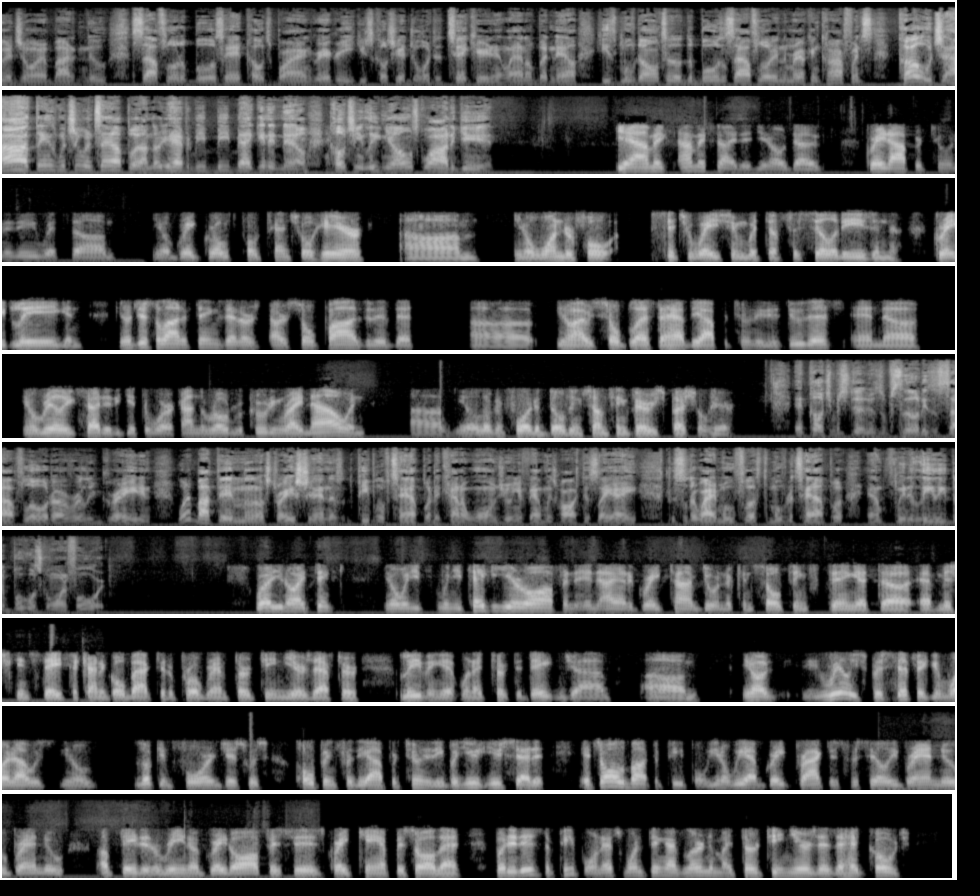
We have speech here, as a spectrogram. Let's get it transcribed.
we're joined by the new South Florida Bulls head coach Brian Gregory. He used to coach here at Georgia Tech here in Atlanta, but now he's moved on to the, Bulls of South Florida in the American Conference. Coach, how are things with you in Tampa? I know you're happy to be, be back in it now, coaching, leading your own squad again. Yeah, I'm ex- I'm excited. You know, the great opportunity with um, you know great growth potential here. Um, you know, wonderful situation with the facilities and the great league, and you know, just a lot of things that are are so positive that uh, you know I was so blessed to have the opportunity to do this, and uh, you know, really excited to get to work on the road recruiting right now, and uh, you know, looking forward to building something very special here. And coach, the facilities of South Florida are really great. And what about the administration and the people of Tampa that kind of warms you and your family's heart to say, "Hey, this is the right move for us to move to Tampa and for me to lead the Bulls going forward"? Well, you know, I think you know when you when you take a year off, and, and I had a great time doing the consulting thing at uh, at Michigan State to kind of go back to the program 13 years after leaving it when I took the Dayton job. Um, you know, really specific in what I was, you know, looking for and just was hoping for the opportunity. But you you said it. It's all about the people. You know, we have great practice facility, brand new, brand new updated arena, great offices, great campus, all that. But it is the people, and that's one thing I've learned in my 13 years as a head coach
